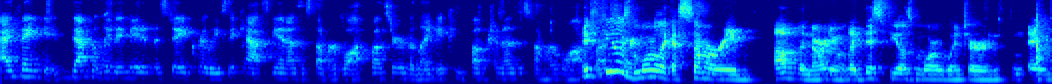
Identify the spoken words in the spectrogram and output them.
I think it- definitely they made a mistake releasing Caspian as a summer blockbuster, but like it can function as a summer blockbuster. It feels more like a summary of the Narnia. one. Like this feels more winter, and, and Caspian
